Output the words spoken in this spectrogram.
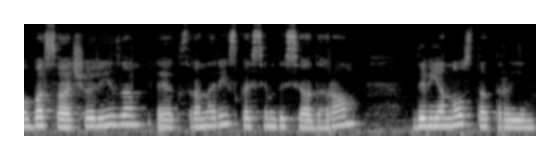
Ковбаса чоріза екстра нарізка 70 грам 93.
